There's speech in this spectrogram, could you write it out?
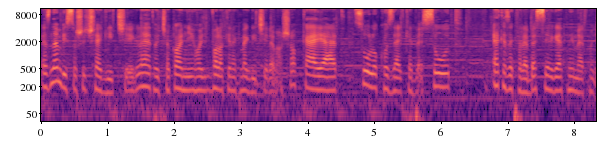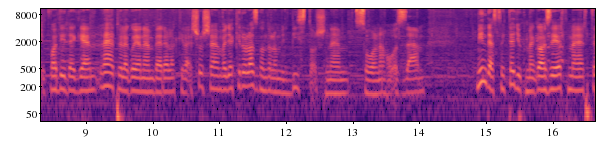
Ez nem biztos, hogy segítség. Lehet, hogy csak annyi, hogy valakinek megdicsérem a sapkáját, szólok hozzá egy kedves szót, elkezdek vele beszélgetni, mert mondjuk vadidegen, lehetőleg olyan emberrel, akivel sosem, vagy akiről azt gondolom, hogy biztos nem szólna hozzám. Mindezt, hogy tegyük meg azért, mert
